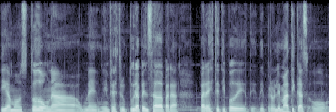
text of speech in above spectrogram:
digamos, toda una, una- una infraestructura pensada para, para este tipo de, de- de problemáticas o,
